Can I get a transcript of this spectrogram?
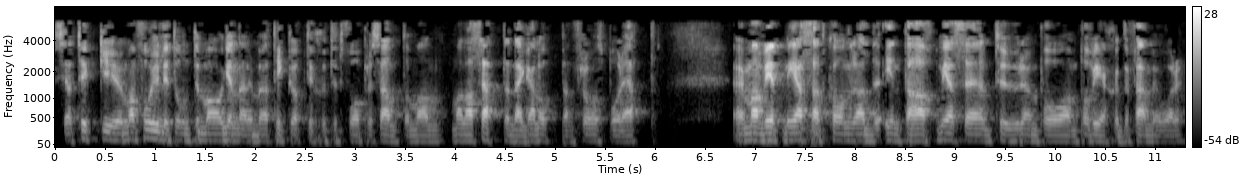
så jag tycker ju, man får ju lite ont i magen när det börjar ticka upp till 72% och man, man har sett den där galoppen från spår 1. Eh, man vet med sig att Konrad inte har haft med sig turen på, på V75 i år.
